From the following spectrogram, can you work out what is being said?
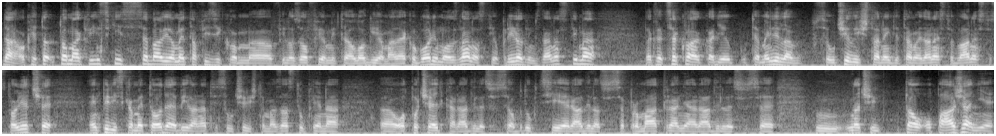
da, ok, to, Toma Akvinski se bavio metafizikom, uh, filozofijom i teologijom, ali ako govorimo o znanosti, o prirodnim znanostima, Dakle, crkva kad je utemeljila sveučilišta negdje tamo 11. 12. stoljeće, empirijska metoda je bila na tim sveučilištima zastupljena eh, od početka. Radile su se obdukcije, radila su se promatranja, radile su se, mm, znači, to opažanje, eh,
